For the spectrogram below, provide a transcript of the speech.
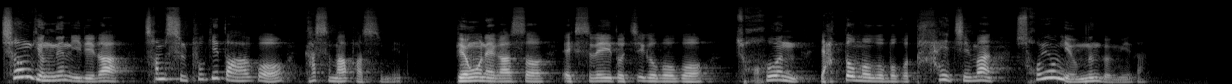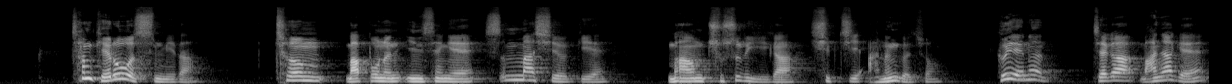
처음 겪는 일이라 참 슬프기도 하고 가슴 아팠습니다. 병원에 가서 엑스레이도 찍어보고 좋은 약도 먹어보고 다 했지만 소용이 없는 겁니다. 참 괴로웠습니다. 처음 맛보는 인생의 쓴맛이었기에 마음 추스르기가 쉽지 않은 거죠. 그 애는 제가 만약에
